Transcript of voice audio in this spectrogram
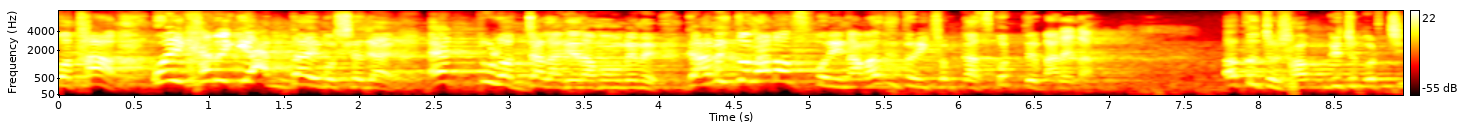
কথা, ওইখানে গিয়ে আড্ডায় বসে যায়। একটু লজ্জা লাগে না মোমেনে, যে আমি তো নামাজ পড়ি, নামাজই তো এইসব কাজ করতে পারে না। অথচ সব কিছু করছি।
